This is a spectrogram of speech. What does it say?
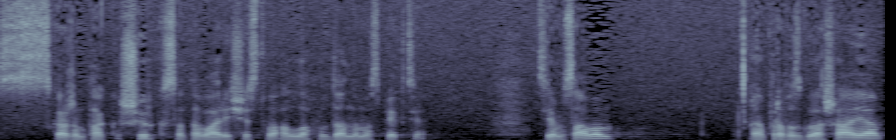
скажем так, ширк, сотоварищество Аллаху в данном аспекте. Тем самым Э, провозглашая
